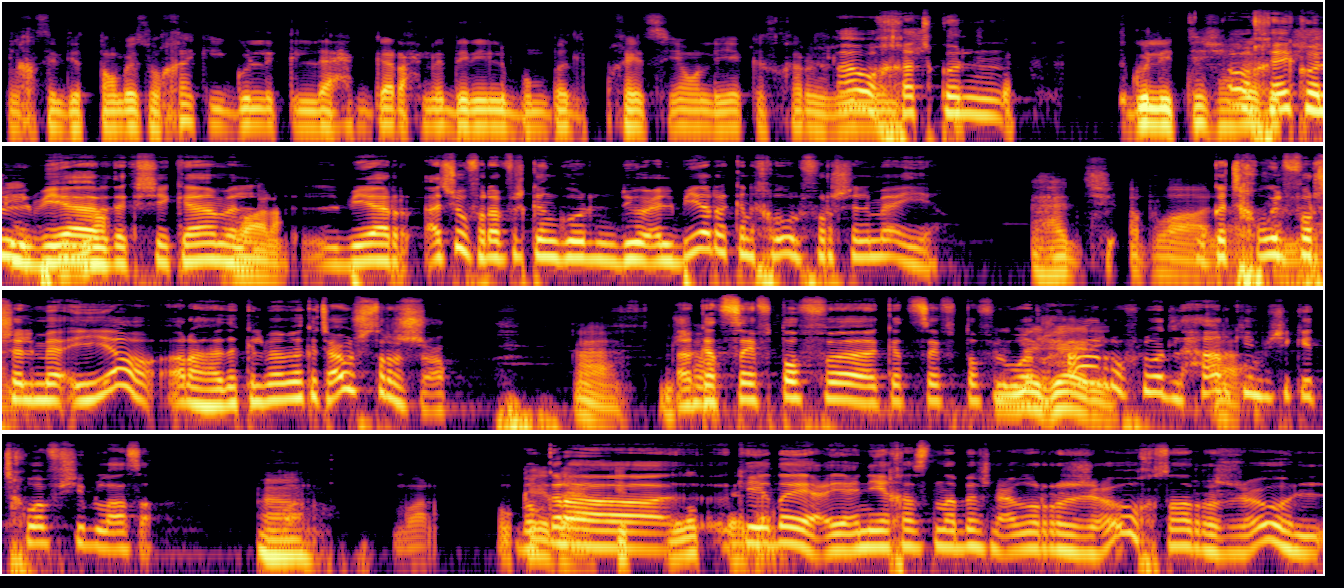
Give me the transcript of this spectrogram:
في الغسيل ديال الطوموبيلات. واخا كيقول لك لا حكا راه حنا دايرين البومبا ال pression اللي هي كتخرج آه واخا تكون تقول لي حتى شي حاجة واخا يكون البيار داك الشيء كامل. البيار شوف راه فاش كنقول ندويو على البيار راه كنخويو الفرشة المائية. هذا الشيء وكتخوي الفرشة المائية راه هذاك الماء ما كتعاودش ترجعو. آه راه كتصيفطو في كتصيفطو في الواد الحار وفي الواد الحار آه. كيمشي كيتخوى في شي بلاصة. آه. voilà donc راه كيضيع يعني خاصنا باش نعاودو نرجعوه خصنا نرجعوه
